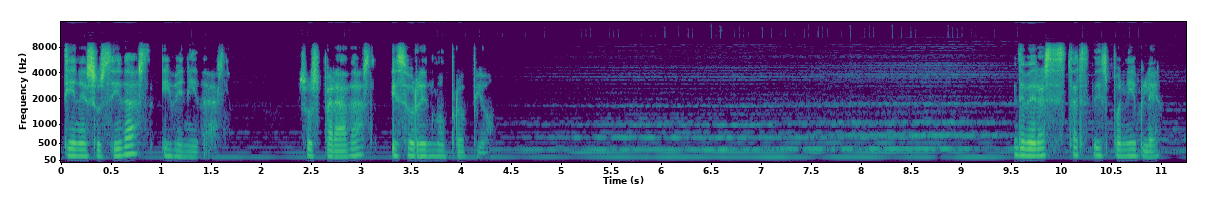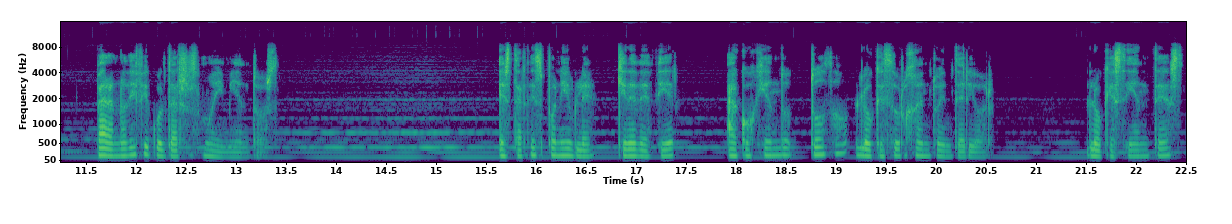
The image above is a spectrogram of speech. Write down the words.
Tiene sus idas y venidas, sus paradas y su ritmo propio. deberás estar disponible para no dificultar sus movimientos. Estar disponible quiere decir acogiendo todo lo que surja en tu interior, lo que sientes,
